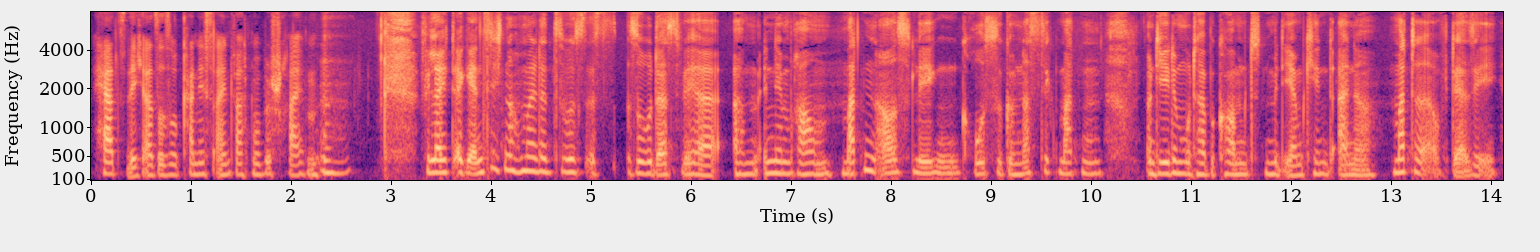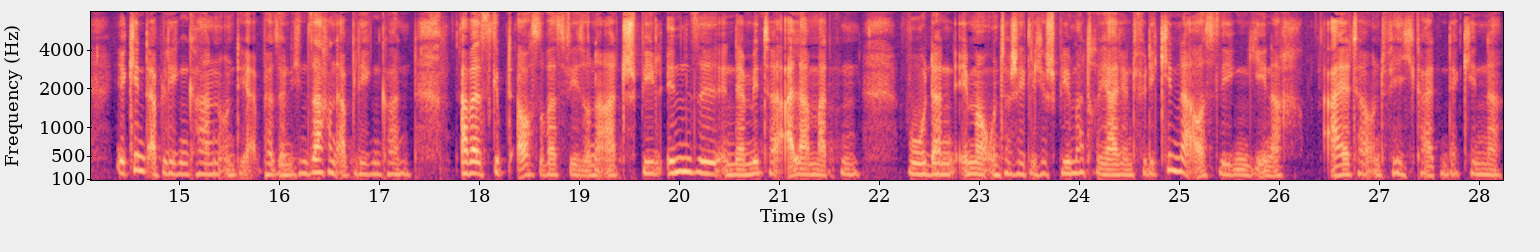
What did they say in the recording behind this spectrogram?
herzlich. Also so kann ich es einfach nur beschreiben. Mhm. Vielleicht ergänze ich noch mal dazu. Es ist so, dass wir ähm, in dem Raum Matten auslegen, große Gymnastikmatten. Und jede Mutter bekommt mit ihrem Kind eine Matte, auf der sie ihr Kind ablegen kann und die persönlichen Sachen ablegen können. Aber es gibt auch sowas wie so eine Art Spielinsel in der Mitte aller Matten, wo dann immer unterschiedliche Spielmaterialien für die Kinder ausliegen, je nach Alter und Fähigkeiten der Kinder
